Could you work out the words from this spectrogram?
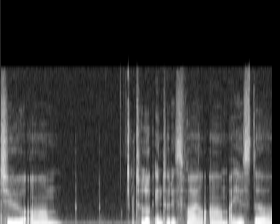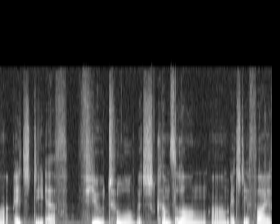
to um, to look into this file um, I use the HDF view tool which comes along um, HDF5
